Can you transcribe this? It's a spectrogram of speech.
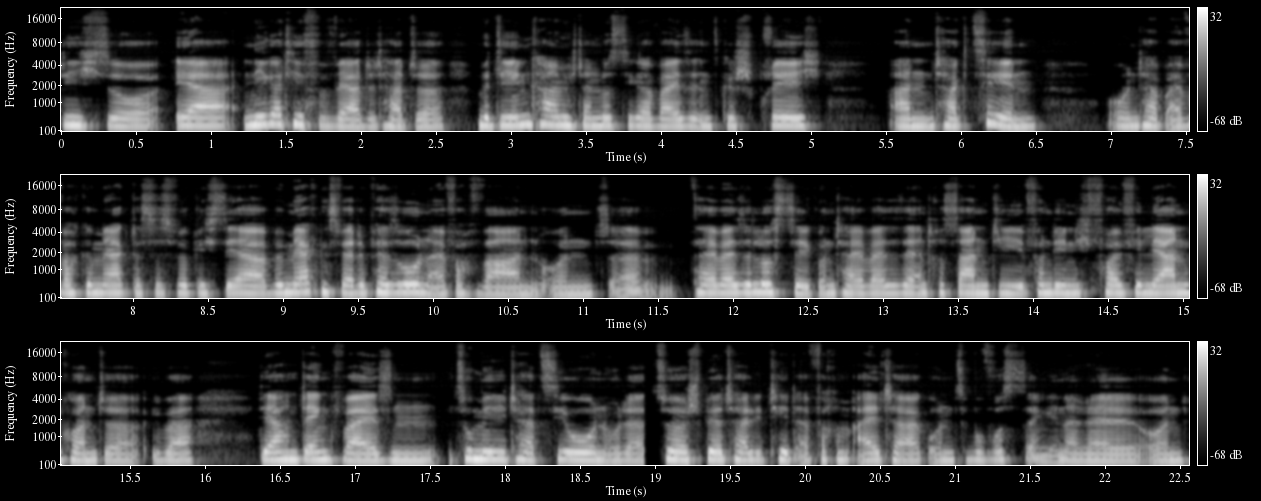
die ich so eher negativ bewertet hatte, mit denen kam ich dann lustigerweise ins Gespräch an Tag 10 und habe einfach gemerkt, dass es wirklich sehr bemerkenswerte Personen einfach waren und äh, teilweise lustig und teilweise sehr interessant, die von denen ich voll viel lernen konnte über deren Denkweisen zur Meditation oder zur Spiritualität einfach im Alltag und zu Bewusstsein generell und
